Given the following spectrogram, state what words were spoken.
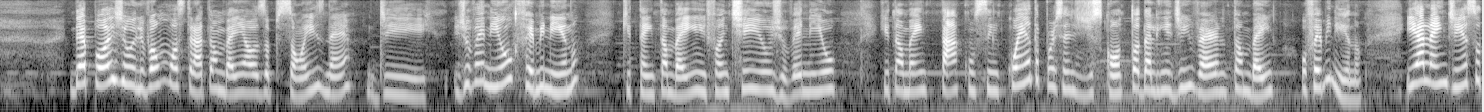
Depois, Júlio, vamos mostrar também as opções, né, de juvenil feminino, que tem também infantil, juvenil, que também tá com 50% de desconto, toda a linha de inverno também, o feminino. E além disso,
